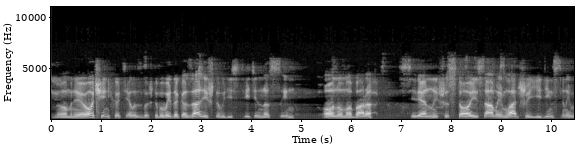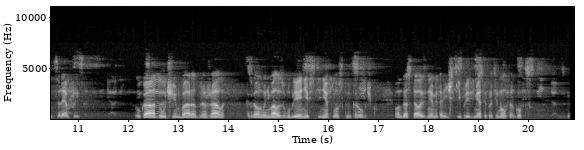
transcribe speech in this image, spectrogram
Но мне очень хотелось бы, чтобы вы доказали, что вы действительно сын Онума Бара, Севенный, шестой и самый младший, единственный уцелевший. Рука Дучимбара дрожала, когда он вынимал из углубления в стене плоскую коробочку. Он достал из нее металлический предмет и протянул торговцу.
